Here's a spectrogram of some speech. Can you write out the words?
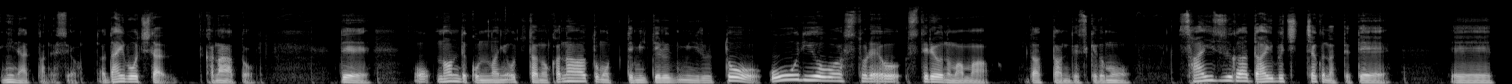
になったんですよ。だいぶ落ちたかなと。で、おなんでこんなに落ちたのかなと思って見てる見るとオーディオはストレオステレオのままだったんですけどもサイズがだいぶちっちゃくなっててえー、っ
